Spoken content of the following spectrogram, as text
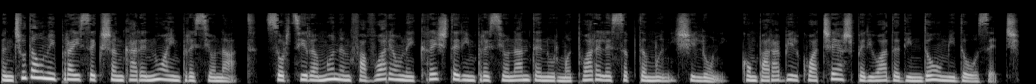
În ciuda unui price action care nu a impresionat, sorții rămân în favoarea unei creșteri impresionante în următoarele săptămâni și luni, comparabil cu aceeași perioadă din 2020.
